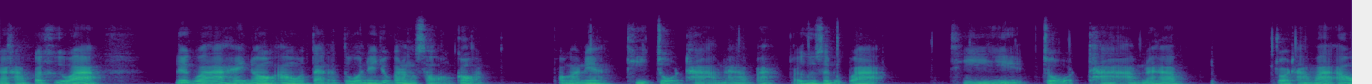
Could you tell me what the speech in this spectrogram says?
นะครับ ก็คือว่าเรียกว่าให้น้องเอาแต่ละตัวเนี่ยยกกำลังสองก่อน เพราะงั้นเนี่ยที่โจทย์ถามนะครับอะก็คือสรุปว่าที่โจทย์ถามนะครับ โจทย์ถามว่าเอา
